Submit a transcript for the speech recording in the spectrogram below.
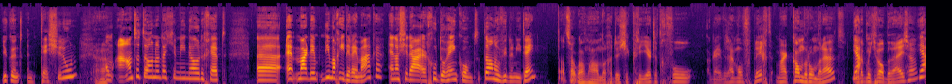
Je kunt een testje doen Ja. om aan te tonen dat je hem niet nodig hebt. Eh, en, maar die, die mag iedereen maken. En als je daar goed doorheen komt, dan hoef je er niet heen. Dat is ook wel een handige. Dus je creëert het gevoel, oké, we zijn wel verplicht, maar ik kan eronder uit. Maar Ja. dat moet je wel bewijzen. Ja.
